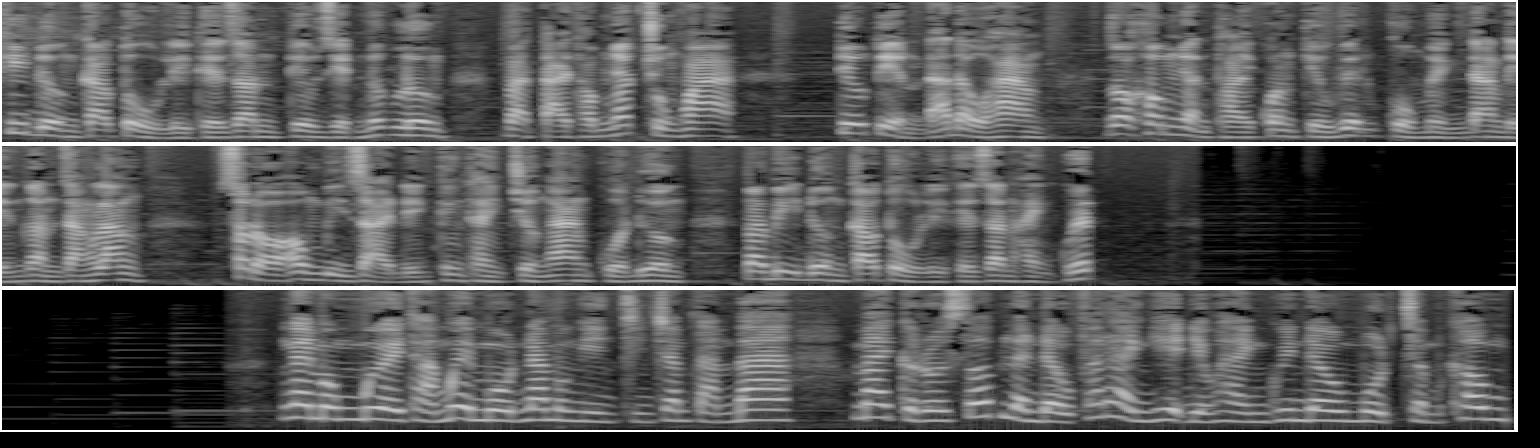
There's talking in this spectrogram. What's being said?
khi đường cao tổ Lý Thế Dân tiêu diệt nước Lương và tái thống nhất Trung Hoa. Tiêu Tiển đã đầu hàng do không nhận thấy quân cứu viện của mình đang đến gần Giang Lăng. Sau đó ông bị giải đến kinh thành Trường An của đường và bị đường cao tổ Lý Thế Dân hành quyết. Ngày 10 tháng 11 năm 1983, Microsoft lần đầu phát hành hệ điều hành Windows 1.0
